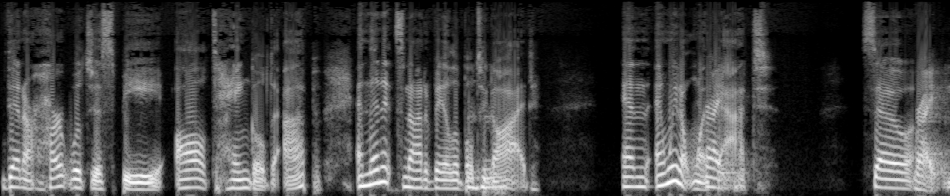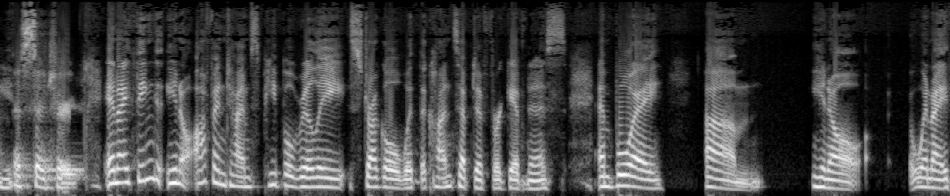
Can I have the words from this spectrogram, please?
then our heart will just be all tangled up, and then it's not available mm-hmm. to God, and and we don't want right. that. So, right. That's so true. And I think, you know, oftentimes people really struggle with the concept of forgiveness. And boy, um, you know, when I,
